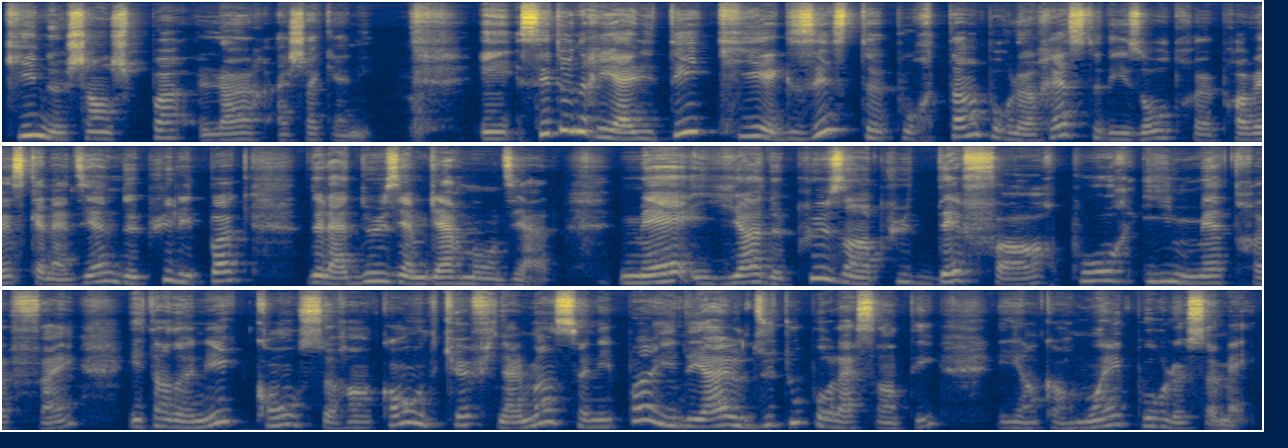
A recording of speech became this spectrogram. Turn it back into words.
qui ne change pas l'heure à chaque année. Et c'est une réalité qui existe pourtant pour le reste des autres provinces canadiennes depuis l'époque de la Deuxième Guerre mondiale. Mais il y a de plus en plus d'efforts pour y mettre fin, étant donné qu'on se rend compte que finalement, ce n'est pas idéal du tout pour la santé et encore moins pour le sommeil.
